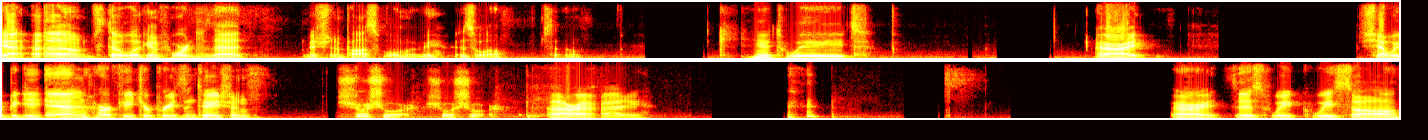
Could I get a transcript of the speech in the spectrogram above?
yeah, um, still looking forward to that Mission Impossible movie as well. So can't wait. All right. Shall we begin our feature presentation? Sure, sure, sure, sure. All righty. All right. This week we saw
